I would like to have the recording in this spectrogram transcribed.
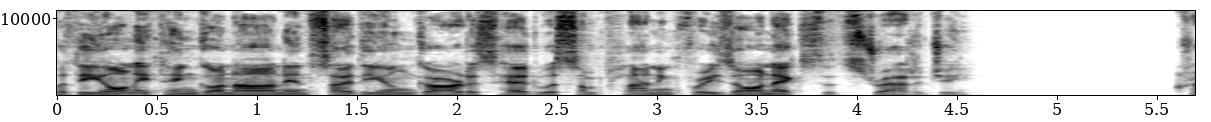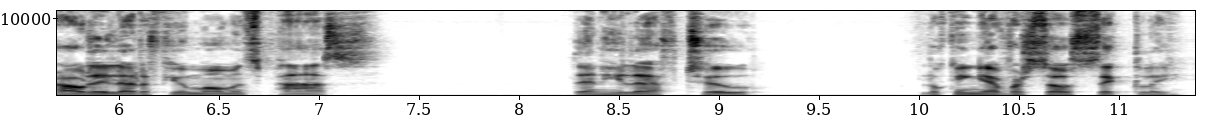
But the only thing going on inside the young guard's head was some planning for his own exit strategy. Crowley let a few moments pass. Then he left too, looking ever so sickly.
